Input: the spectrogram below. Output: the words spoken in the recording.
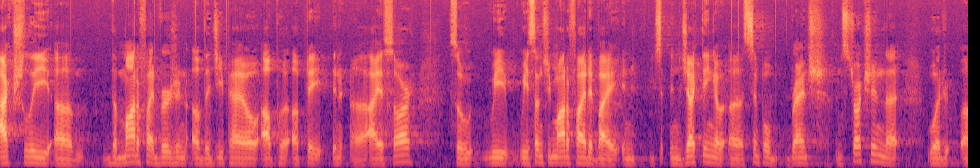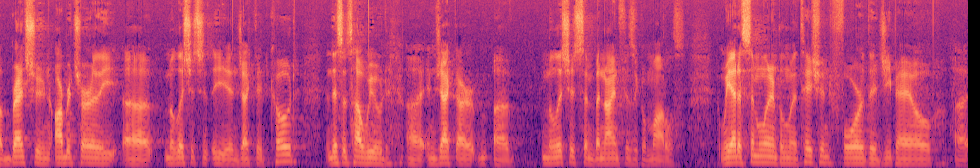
actually um, the modified version of the GPIO output update in, uh, ISR. So we, we essentially modified it by in, injecting a, a, simple branch instruction that would uh, branch to an arbitrarily uh, maliciously injected code. And this is how we would uh, inject our uh, malicious and benign physical models. And we had a similar implementation for the GPIO uh,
